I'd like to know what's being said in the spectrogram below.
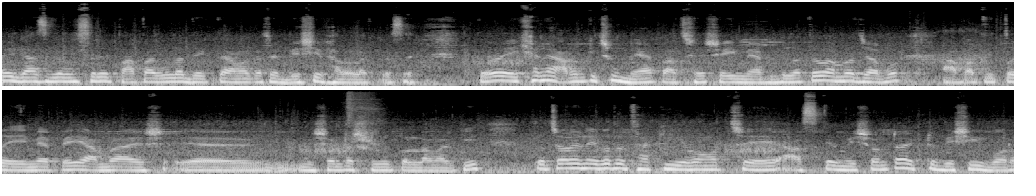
এই গাছগাছালির পাতাগুলো দেখতে আমার কাছে বেশি ভালো লাগতেছে। তো এখানে আরও কিছু ম্যাপ আছে, সেই ম্যাপগুলোতেও আমরা যাব। আপাতত এই ম্যাপেই আমরা মিশনটা শুরু করলাম আর কি। তো চলেন এগোতে থাকি এবং হচ্ছে আজকের মিশনটা একটু বেশি বড়।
